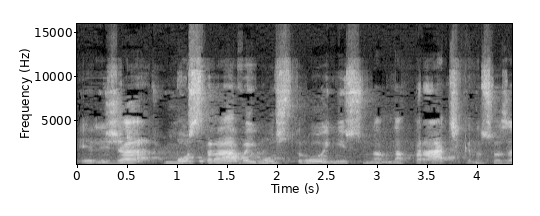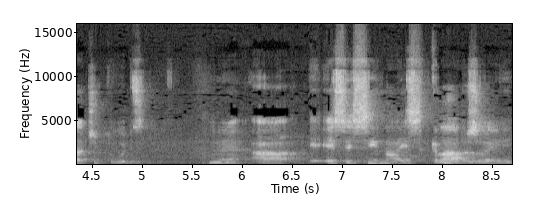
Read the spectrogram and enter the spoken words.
ele já mostrava e mostrou isso na, na prática, nas suas atitudes, né, a, esses sinais claros aí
